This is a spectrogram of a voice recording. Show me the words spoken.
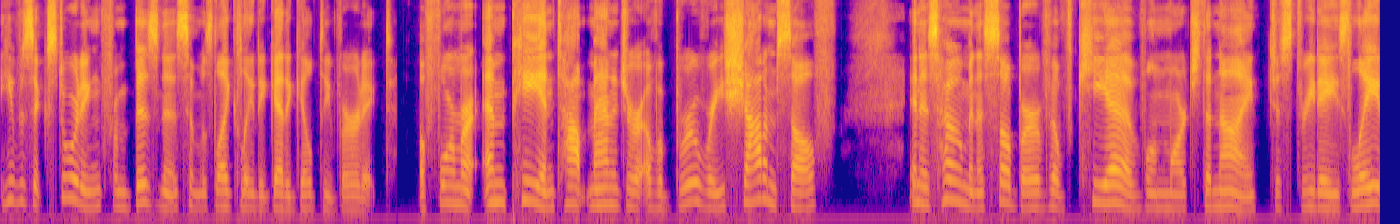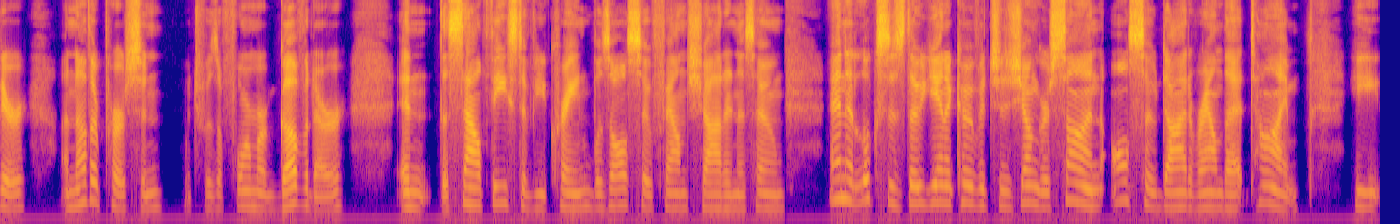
He was extorting from business and was likely to get a guilty verdict. A former MP and top manager of a brewery shot himself in his home in a suburb of Kiev on March the 9th. Just three days later, another person which was a former governor in the southeast of Ukraine, was also found shot in his home. And it looks as though Yanukovych's younger son also died around that time. He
